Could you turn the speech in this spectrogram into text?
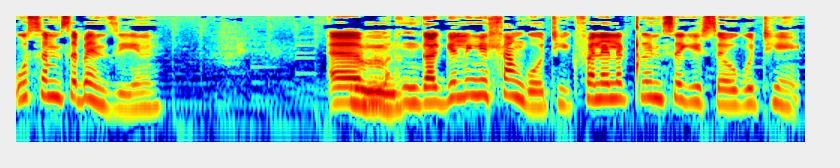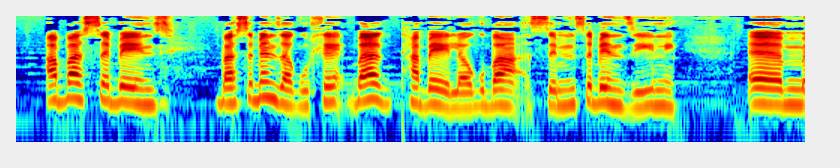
usemsebenzini. Um ngakelinye ihlangothi kufanele aqinisekise ukuthi abasebenzi basebenza kuhle bayakuthabela ukuba semsebenzini. Um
